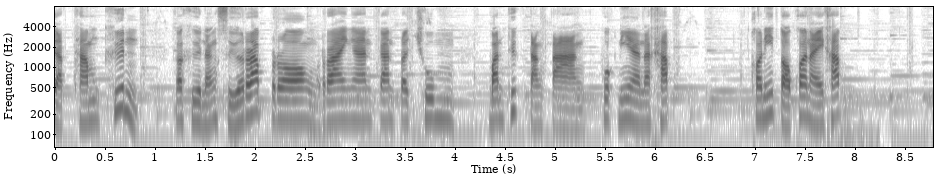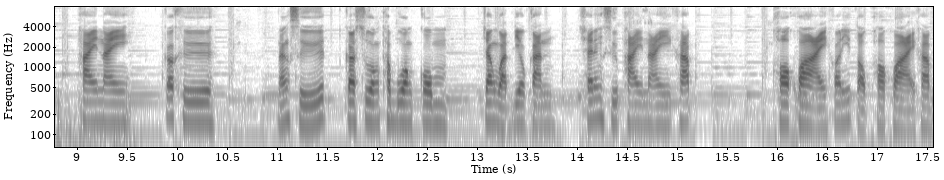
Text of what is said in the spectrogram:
จัดทำขึ้น ก็คือหนังสือรับรองรายงานการประชุมบันทึกต่างๆ พวกนี้นะครับ ข้อนี้ตอบข้อไหนครับ ภายในก็คือหนังสือกระทรวงทบวงกรมจังหวัดเดียวกัน ใช้หนังสือภายในครับ คอควาย ข้อนี้ตอบคอควายครับ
